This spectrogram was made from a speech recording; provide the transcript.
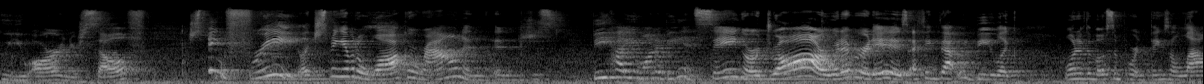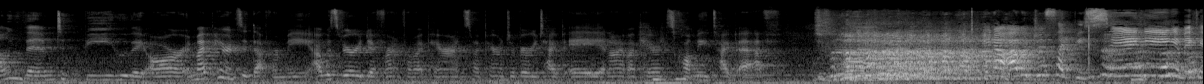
who you are and yourself. Just being free, like just being able to walk around and, and just be how you want to be and sing or draw or whatever it is. I think that would be like one of the most important things, allowing them to be who they are. And my parents did that for me. I was very different from my parents. My parents are very type A, and I, my parents call me type F. you know, I would just like be singing and making.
